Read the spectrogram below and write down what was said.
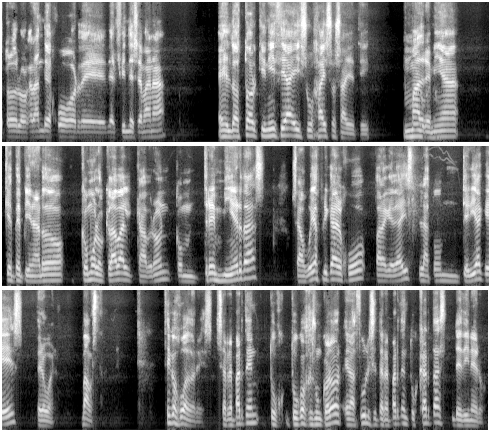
otro de los grandes juegos de- del fin de semana, el Doctor que inicia y su High Society. Madre mía, qué pepinardo, cómo lo clava el cabrón con tres mierdas. O sea, os voy a explicar el juego para que veáis la tontería que es, pero bueno, vamos. Cinco jugadores. Se reparten, tú, tú coges un color, el azul, y se te reparten tus cartas de dinero.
